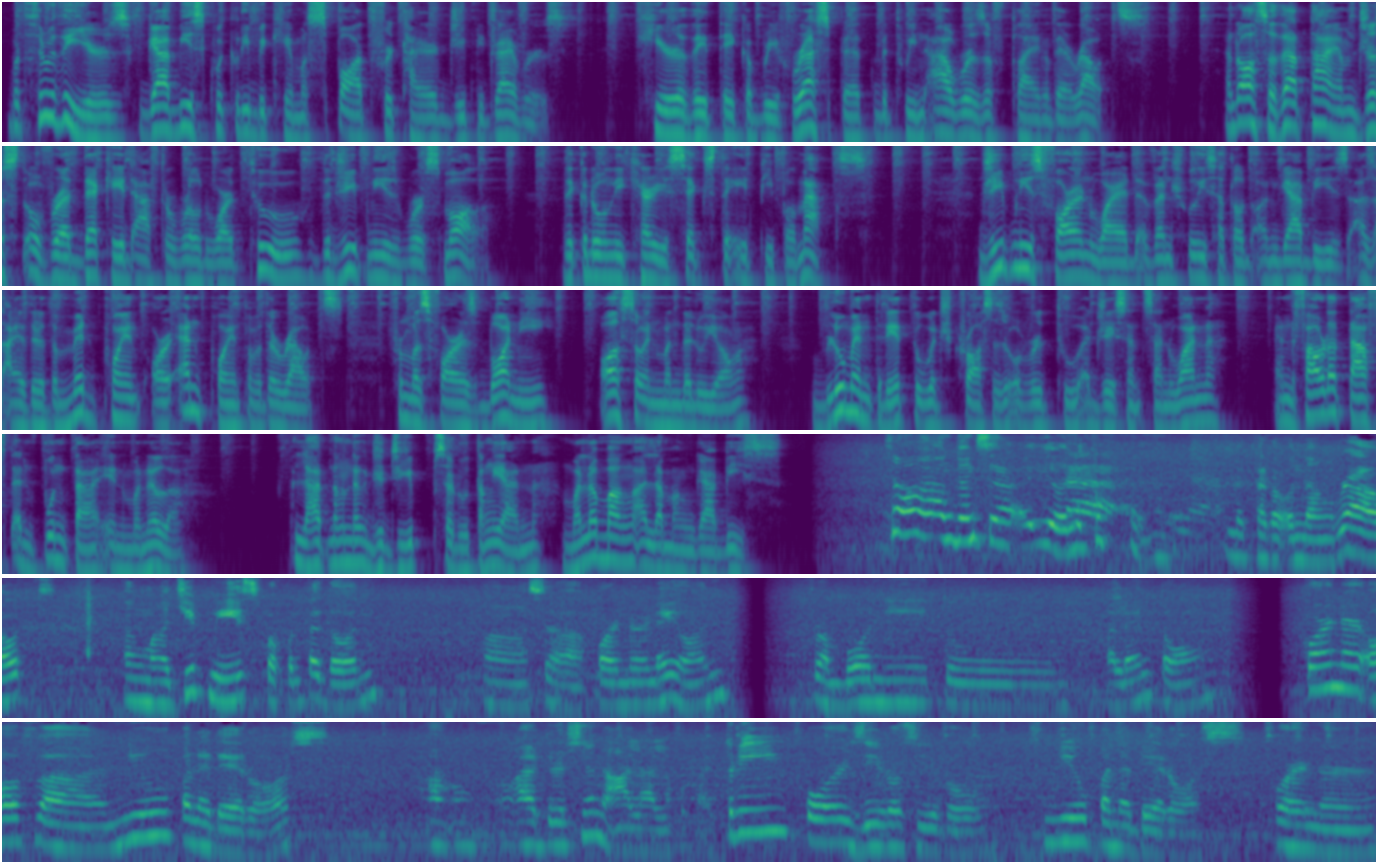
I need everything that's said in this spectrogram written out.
But through the years, Gabby's quickly became a spot for tired jeepney drivers. Here they take a brief respite between hours of plying their routes. And also that time, just over a decade after World War II, the jeepneys were small. They could only carry six to eight people max. Jeepneys far and wide eventually settled on Gabby's as either the midpoint or endpoint of the routes from as far as Boni, also in Mandaluyong, Blumentritt, which crosses over to adjacent San Juan, and Faura Taft and Punta in Manila. Lahat ng nagje-jeep sa rutang yan, malamang alam ang Gabby's. So hanggang sa, yun, nagka, nagkaroon ng route, ang mga jeepneys papunta doon uh, sa corner na yon from Boni to Calentong. Corner of uh, New Panaderos. Ang, ang address niya, naalala ko pa. 3400 New Panaderos. Corner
